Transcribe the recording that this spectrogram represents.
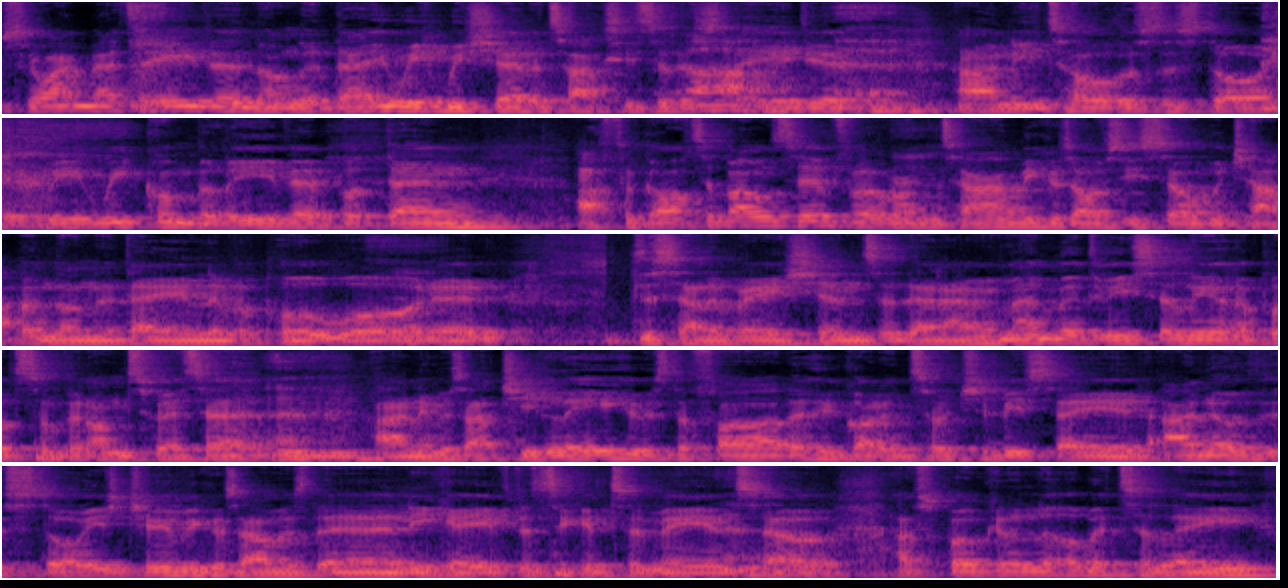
So I met Aidan on the day we, we shared a taxi to the Ah, stadium and he told us the story. We, we couldn't believe it, but then I forgot about it for a long time because obviously so much happened on the day in Liverpool won mm. and the celebrations. And then I remembered recently and I put something on Twitter mm. and it was actually Lee, who was the father, who got in touch with me saying, I know this story is true because I was there and he gave the ticket to me. And mm. so I've spoken a little bit to Lee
